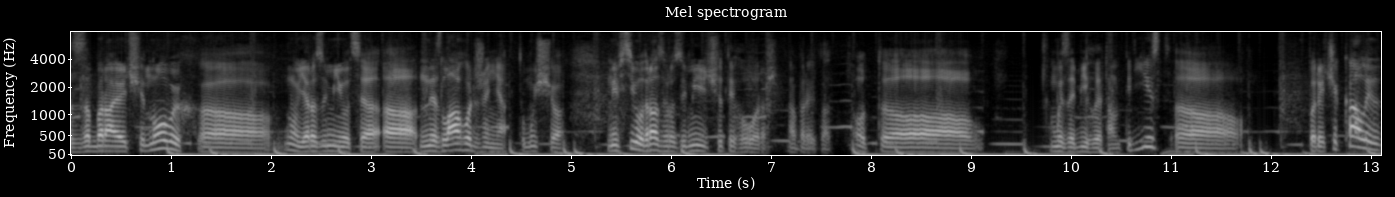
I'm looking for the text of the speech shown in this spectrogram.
забираючи нових, ну я розумію, це незлагодження, тому що не всі одразу розуміють, що ти говориш, наприклад. От ми забігли там в під'їзд. Перечекали,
